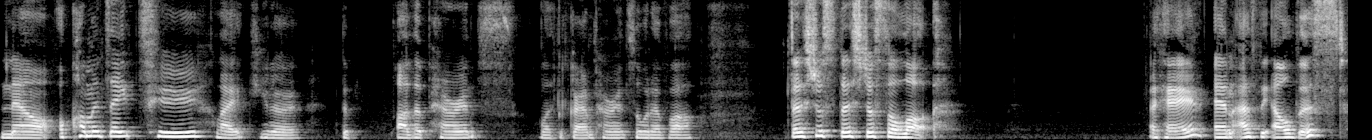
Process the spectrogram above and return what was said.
now accommodate to, like, you know, the other parents, like the grandparents or whatever. There's just there's just a lot. Okay? And as the eldest,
